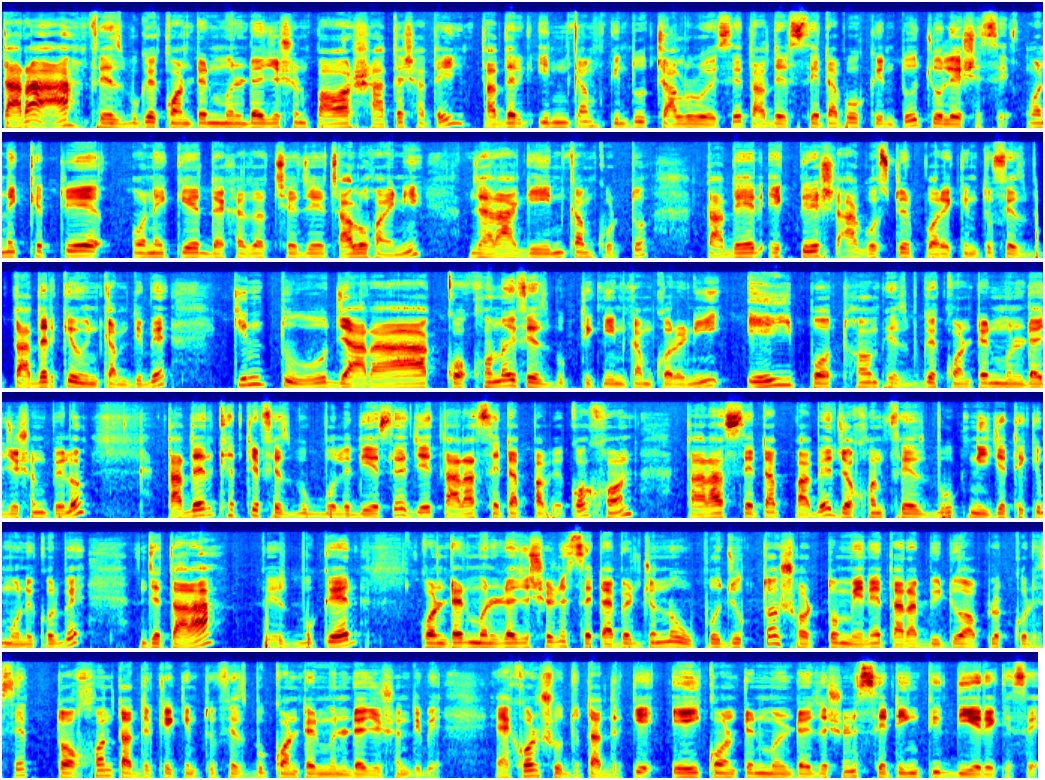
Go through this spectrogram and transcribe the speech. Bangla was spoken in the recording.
তারা ফেসবুকে কন্টেন্ট মনিটাইজেশন পাওয়ার সাথে সাথেই তাদের ইনকাম কিন্তু চালু রয়েছে, তাদের সেট কিন্তু চলে এসেছে। অনেক ক্ষেত্রে অনেকের দেখা যাচ্ছে যে চালু হয়নি, যারা আগে ইনকাম করতো, তাদের একত্রিশ আগস্টের পরে কিন্তু ফেসবুক তাদেরকেও ইনকাম দিবে। কিন্তু যারা কখনোই ফেসবুক থেকে ইনকাম করেনি, এই প্রথম ফেসবুকে কন্টেন্ট মনিটাইজেশন পেল, তাদের ক্ষেত্রে ফেসবুক বলে দিয়েছে যে তারা সেট পাবে কখন? তারা সেট পাবে যখন ফেসবুক নিজে থেকে মনে করবে যে তারা ফেসবুকের কন্টেন্ট মনিটাইজেশনের সেট জন্য উপযুক্ত শর্ত মেনে তারা ভিডিও আপলোড করেছে, তখন তাদেরকে কিন্তু ফেসবুক কন্টেন্ট মনিটাইজেশন দিবে। এখন শুধু তাদেরকে এই কন্টেন্ট মনিটাইজেশনের সেটিংটি দিয়ে রেখেছে।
